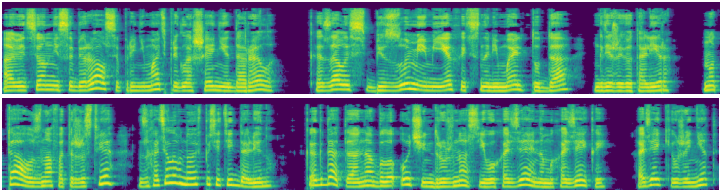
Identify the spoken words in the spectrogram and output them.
А ведь он не собирался принимать приглашение Дарелла. Казалось безумием ехать с Наримель туда, где живет Алира. Но та, узнав о торжестве, захотела вновь посетить долину. Когда-то она была очень дружна с его хозяином и хозяйкой. Хозяйки уже нет,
